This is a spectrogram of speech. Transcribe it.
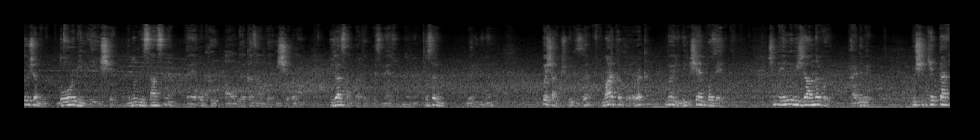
Tuğçe Hanım doğru bildiği işi, bunun lisansını e, okuyup aldığı, kazandığı işi olan Güzel Sanatlar Fakültesi mezunluğunu, tasarım bölümünü başarmış bir kızı marka kurarak böyle bir işe empoze etti. Şimdi elini vicdanına koy Ferdi Bey. Bu şirketten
